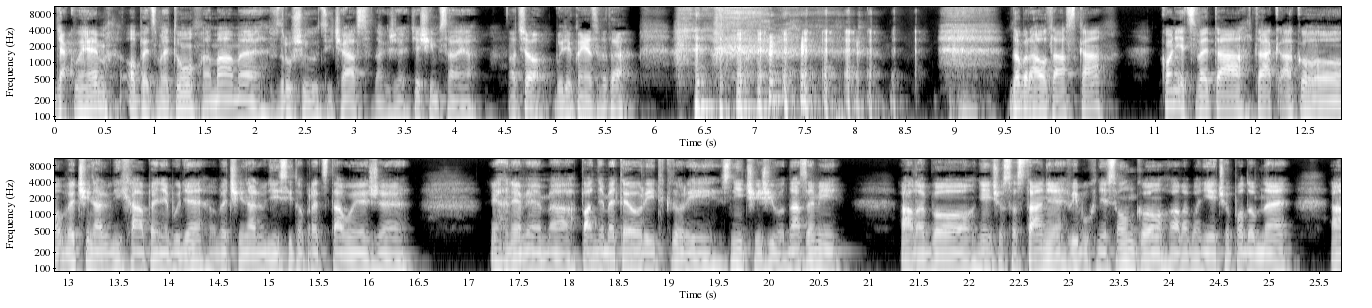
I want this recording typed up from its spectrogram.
Ďakujem, opäť sme tu a máme vzrušujúci čas, takže teším sa ja. No čo, bude koniec sveta? Dobrá otázka. Koniec sveta, tak ako ho väčšina ľudí chápe, nebude. Väčšina ľudí si to predstavuje, že ja neviem, padne meteorít, ktorý zničí život na Zemi, alebo niečo sa stane, vybuchne slnko, alebo niečo podobné. A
